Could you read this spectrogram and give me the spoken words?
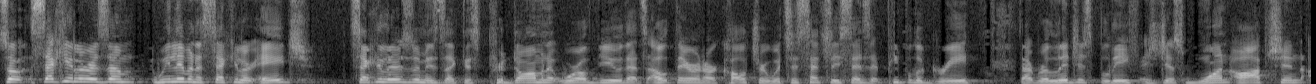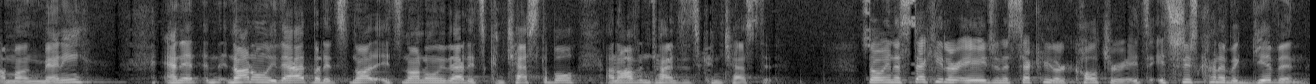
So, secularism, we live in a secular age. Secularism is like this predominant worldview that's out there in our culture, which essentially says that people agree that religious belief is just one option among many. And it, not only that, but it's not, it's not only that, it's contestable, and oftentimes it's contested. So, in a secular age, in a secular culture, it's, it's just kind of a given,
